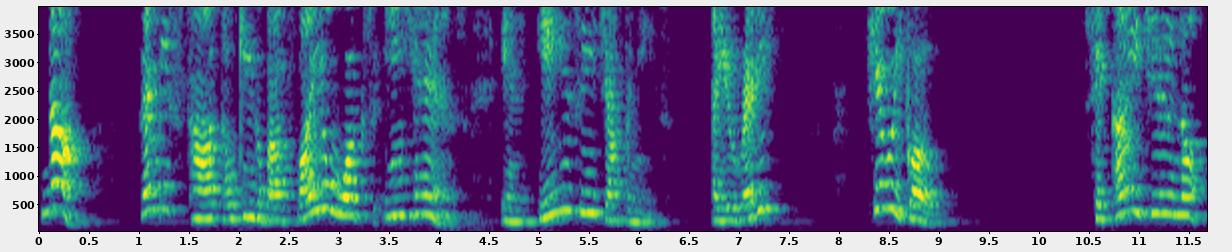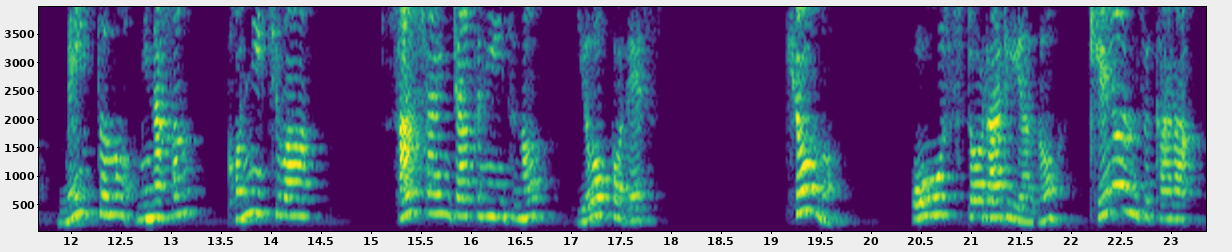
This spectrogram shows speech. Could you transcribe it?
Now, let me start talking about fireworks in hands in easy Japanese. Are you ready? Here we go. 世界中のメイトの皆さん、 こんにちは。サンシャインジャパニーズのヨーコです。今日もオーストラリアのケアンズから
